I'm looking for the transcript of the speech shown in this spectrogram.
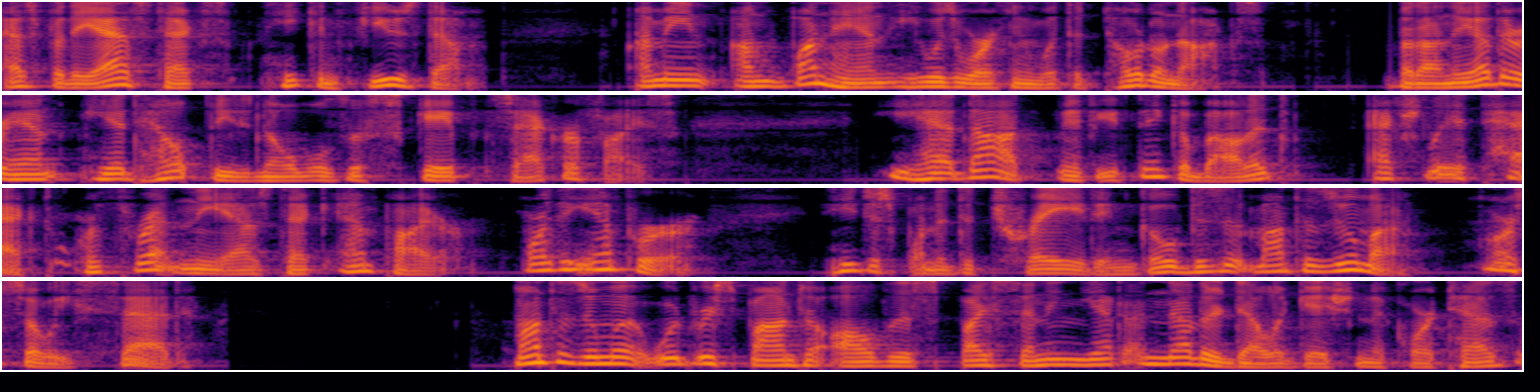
As for the Aztecs, he confused them. I mean, on one hand, he was working with the Totonacs, but on the other hand, he had helped these nobles escape sacrifice. He had not, if you think about it, actually attacked or threatened the Aztec Empire or the Emperor. He just wanted to trade and go visit Montezuma, or so he said. Montezuma would respond to all this by sending yet another delegation to Cortez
